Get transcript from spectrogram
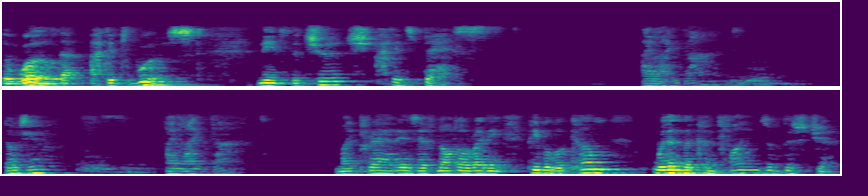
the world at its worst needs the church at its best. I like that. Don't you? I like that. My prayer is, if not already, people will come within the confines of this church.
